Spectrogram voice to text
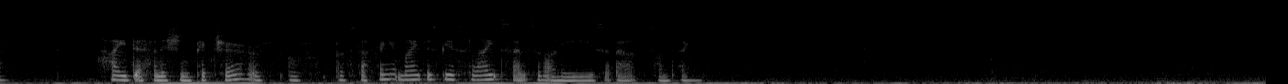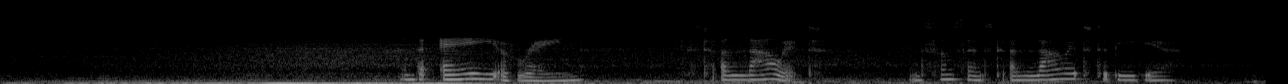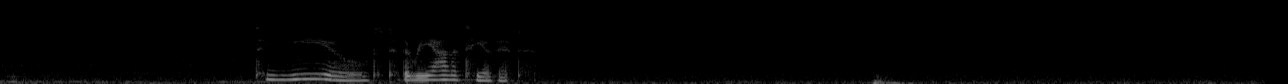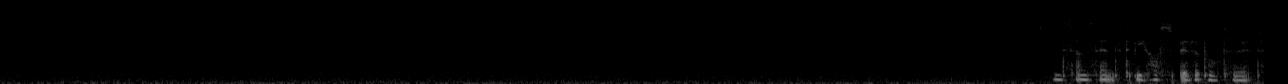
high definition picture of, of, of suffering, it might just be a slight sense of unease about something. And the A of rain is to allow it, in some sense, to allow it to be here. To yield to the reality of it. In some sense, to be hospitable to it.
